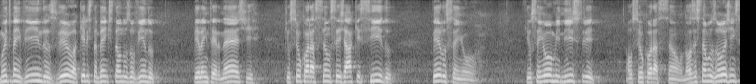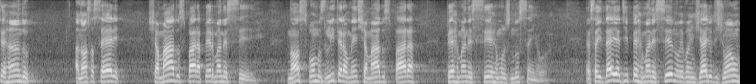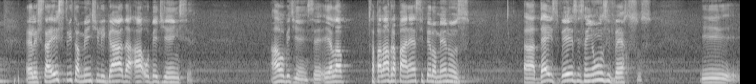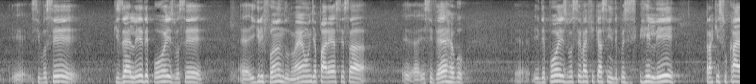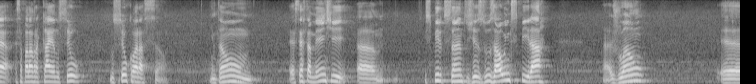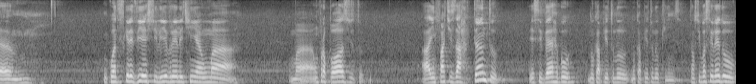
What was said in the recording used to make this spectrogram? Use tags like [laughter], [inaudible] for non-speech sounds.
Muito bem-vindos, viu? Aqueles também que estão nos ouvindo pela internet, que o seu coração seja aquecido pelo Senhor. Que o Senhor ministre ao seu coração. Nós estamos hoje encerrando a nossa série Chamados para Permanecer. Nós fomos literalmente chamados para permanecermos no Senhor. Essa ideia de permanecer no Evangelho de João ela está estritamente ligada à obediência. À obediência. Ela, essa palavra aparece pelo menos ah, dez vezes em onze versos. E, e, se você quiser ler depois, você é, ir grifando, não é? Onde aparece essa, é, esse verbo. É, e depois você vai ficar assim, depois reler para que isso caia, essa palavra caia no seu, no seu coração. Então, é, certamente, ah, Espírito Santo, Jesus, ao inspirar ah, João, é, enquanto escrevia este livro, ele tinha uma, uma, um propósito a enfatizar tanto esse verbo no capítulo, no capítulo 15. Então, se você ler do,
